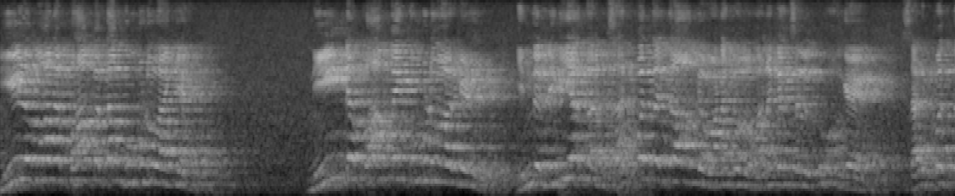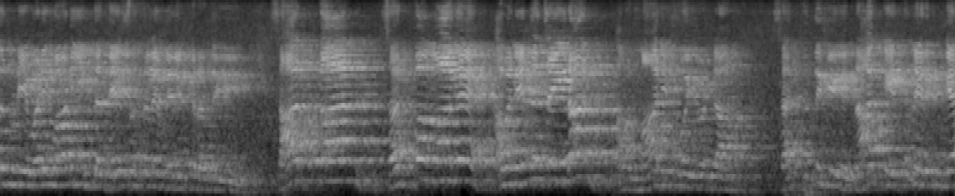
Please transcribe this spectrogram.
நீளமான பாம்பை தான் கும்பிடுவாங்க நீண்ட பாம்பை கும்பிடுவார்கள் இந்த நிதியாத்தான் சர்ப்பத்தை தான் அங்க வணக்கம் வணக்கம் செலுத்துவாங்க சர்ப்பத்தினுடைய வழிபாடு இந்த தேசத்திலும் இருக்கிறது சாத்தான் சர்ப்பமாக அவன் என்ன செய்கிறான் அவன் மாறி போய்விட்டான் சர்ப்பத்துக்கு நாக்கு எத்தனை இருக்குங்க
